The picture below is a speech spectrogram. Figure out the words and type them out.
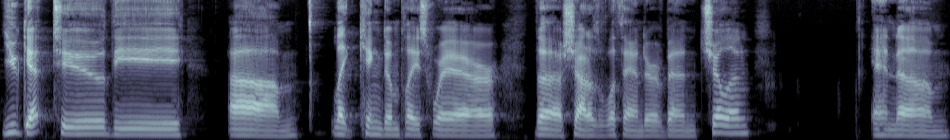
you get to the um Lake Kingdom place where the Shadows of Lathander have been chilling, and um,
